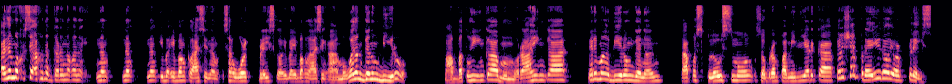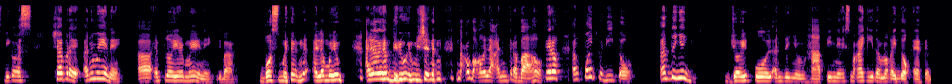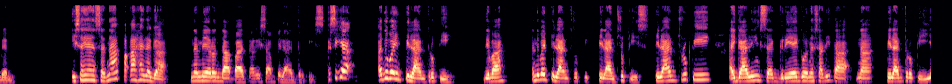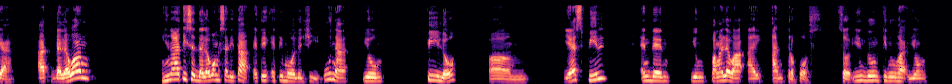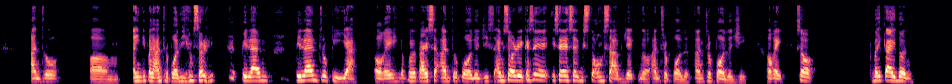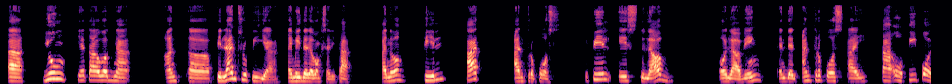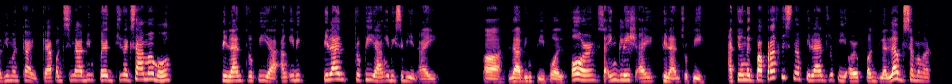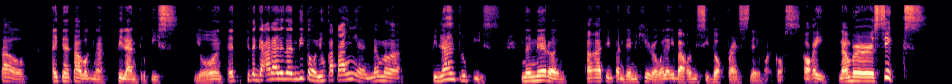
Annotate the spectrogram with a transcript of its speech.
alam mo kasi ako nagkaroon ako ng ng ng, ng iba-ibang klase ng sa workplace ko, iba-ibang klaseng amo. Walang ganong biro. Babatuhin ka, mumurahin ka, pero yung mga birong ganon, tapos close mo, sobrang familiar ka. Pero syempre, you know your place because syempre, ano mo yun eh, ah, employer mo yun eh, di ba? Boss mo yun. Alam mo yung, alam mo nang biruin mo siya ng, naku, baka wala ka ng trabaho. Pero ang point ko dito, andun yung joyful, andun yung happiness, makikita mo kay Doc FLM isa yan sa napakahalaga na meron dapat ang isang philanthropist. Kasi nga, ano ba yung philanthropy? Di ba? Ano ba yung philanthropy, philanthropies? Philanthropy ay galing sa Griego na salita na philanthropia. At dalawang, hinati sa dalawang salita. Ito yung etymology. Una, yung philo, um, yes, phil, and then yung pangalawa ay anthropos. So, yun doon kinuha yung anthro, um, ay hindi pala anthropology, I'm sorry, Philan, philanthropia. Okay, napunta tayo sa anthropologist. I'm sorry kasi isa sa gusto kong subject, no, anthropolo anthropology. Okay, so balik tayo doon. Ah, yung tinatawag na ah, philanthropia ay may dalawang salita. Ano? Phil at anthropos. Phil is to love o loving and then anthropos ay tao, people, humankind. Kaya pag sinabi pag sinagsama mo philanthropia, ang ibig philanthropia ang ibig sabihin ay uh, loving people or sa English ay philanthropy. At yung nagpa-practice ng philanthropy or paglalab sa mga tao ay tinatawag na philanthropies. Yun. At pinag-aaralan natin dito yung katangian ng mga philanthropies na meron ang ating pandemic hero. Walang iba kundi si Doc Francis Leo Marcos. Okay, number six.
